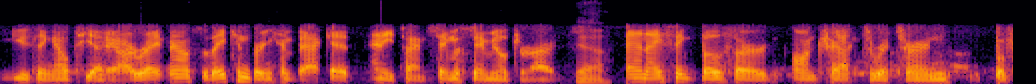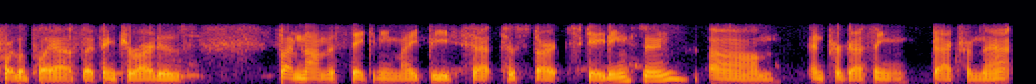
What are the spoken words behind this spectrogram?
using LTIR right now, so they can bring him back at any time. Same with Samuel Girard. Yeah, and I think both are on track to return before the playoffs. I think Girard is, if I'm not mistaken, he might be set to start skating soon. Um, and progressing back from that.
